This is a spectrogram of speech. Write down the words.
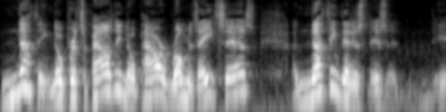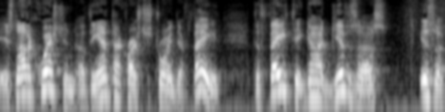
Nothing, no principality, no power. Romans 8 says, nothing that is, is it's not a question of the Antichrist destroying their faith. The faith that God gives us is a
